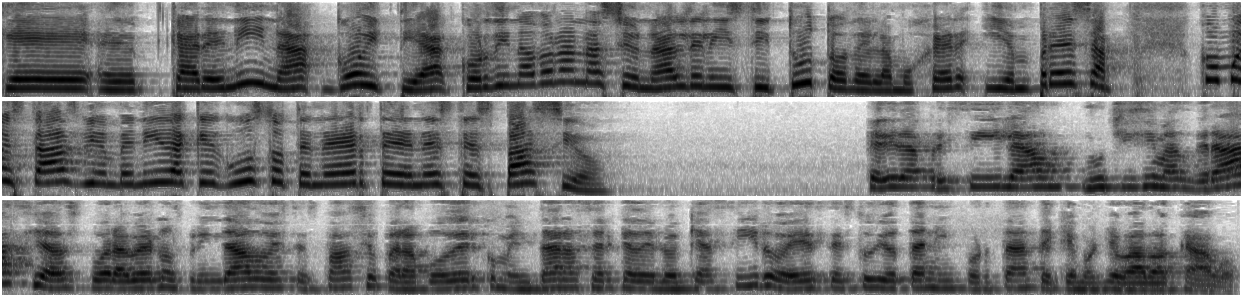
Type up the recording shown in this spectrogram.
que eh, Karenina Goitia, coordinadora nacional del Instituto de la Mujer y Empresa. ¿Cómo estás? Bienvenida, qué gusto tenerte en este espacio. Querida Priscila, muchísimas gracias por habernos brindado este espacio para poder comentar acerca de lo que ha sido este estudio tan importante que hemos llevado a cabo.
